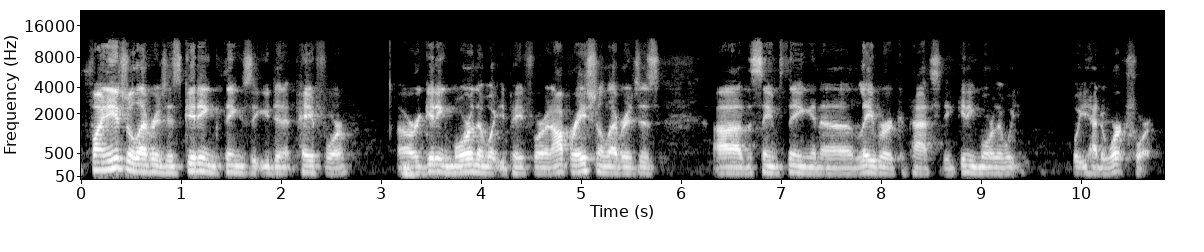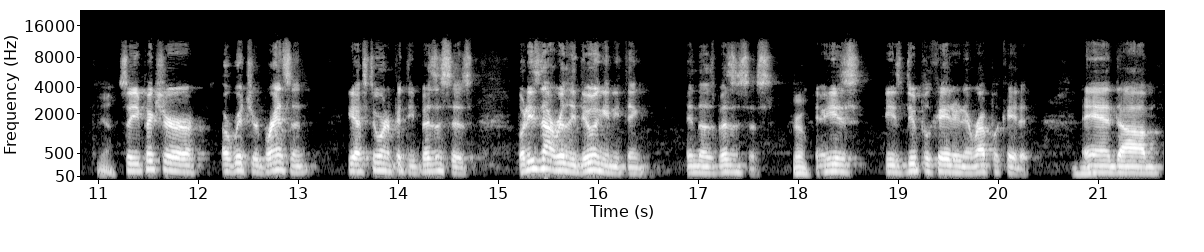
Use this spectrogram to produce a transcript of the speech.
Financial leverage is getting things that you didn't pay for, or getting more than what you paid for. And operational leverage is uh, the same thing in a labor capacity, getting more than what you, what you had to work for. Yeah. So you picture a Richard Branson. He has 250 businesses, but he's not really doing anything in those businesses. True. He's he's duplicated and replicated. And um,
